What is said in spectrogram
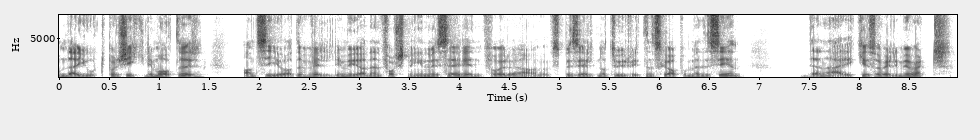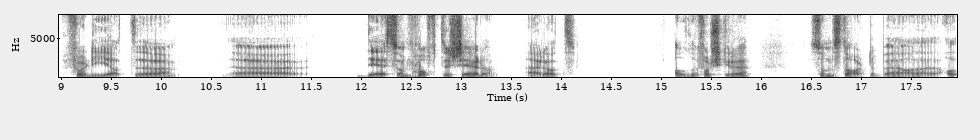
om det er gjort på skikkelige måter. Han sier jo at veldig mye av den forskningen vi ser innenfor ja, spesielt naturvitenskap og medisin, den er ikke så veldig mye verdt. Fordi at uh, uh, det som ofte skjer, da, er at alle forskere som starter uh, al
